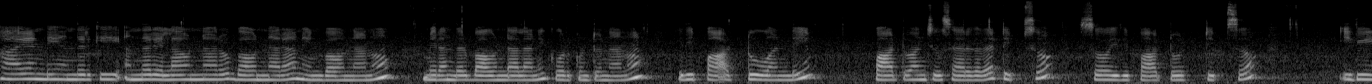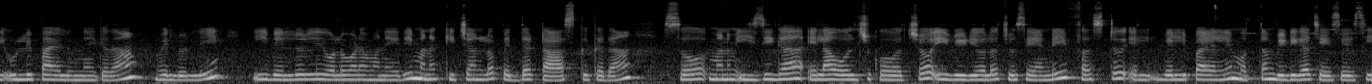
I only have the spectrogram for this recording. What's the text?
హాయ్ అండి అందరికీ. అందరు ఎలా ఉన్నారు? బాగున్నారా? నేను బాగున్నాను. మీరందరు బాగుండాలని కోరుకుంటున్నాను. ఇది పార్ట్ టూ అండి. పార్ట్ వన్ చూసారు కదా టిప్స్ సో ఇది పార్ట్ టూ టిప్స్ ఇది ఉల్లిపాయలు ఉన్నాయి కదా వెల్లుల్లి. ఈ వెల్లుల్లి ఒలవడం అనేది మన కిచెన్లో పెద్ద టాస్క్ కదా. సో మనం ఈజీగా ఎలా ఓల్చుకోవచ్చో ఈ వీడియోలో చూసేయండి. ఫస్ట్ వెల్లిపాయల్ని మొత్తం విడిగా చేసేసి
